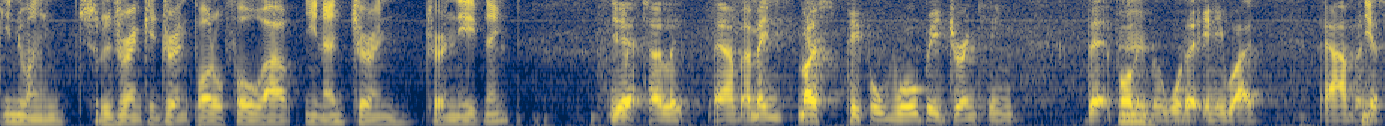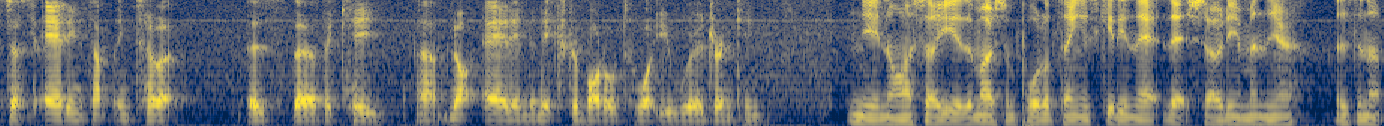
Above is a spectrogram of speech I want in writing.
anyone can sort of drink a drink bottle full, uh, you know, during during the evening. Yeah, totally. Um, I mean, most people will be drinking that volume mm. of water anyway, um, and yep. it's just adding something to it is the the key, um, not adding an extra bottle to what you were drinking. Yeah, nice. So yeah, the most important thing is getting that, that sodium in there, isn't it?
